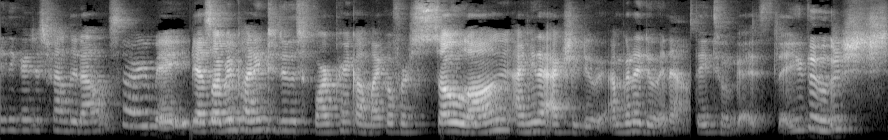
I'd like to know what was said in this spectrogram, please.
I think I just found it out. Sorry, babe. Yeah, so I've been planning to do this fart prank on Michael for so long. I need to actually do it. I'm gonna do it now. Stay tuned, guys. Stay tuned. Shh.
